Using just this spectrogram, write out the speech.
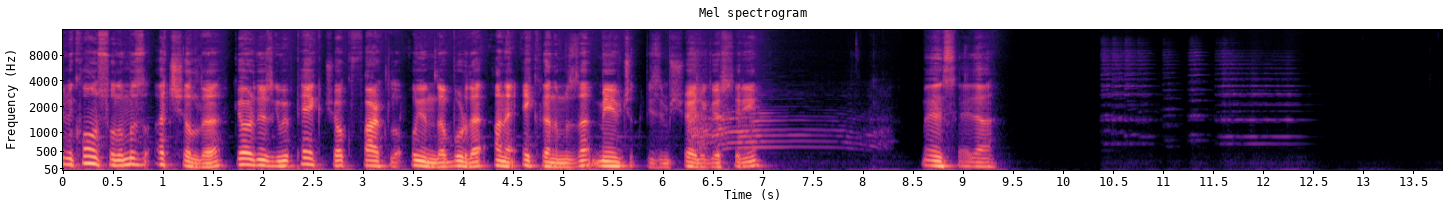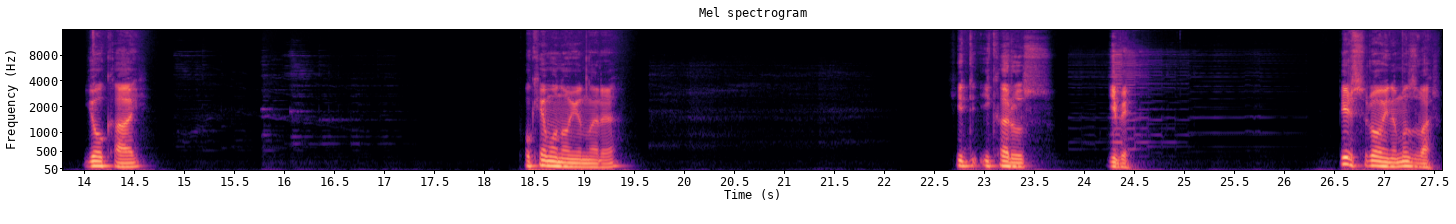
Şimdi konsolumuz açıldı. Gördüğünüz gibi pek çok farklı oyunda burada ana ekranımızda mevcut bizim. Şöyle göstereyim. Mesela Yokai Pokemon oyunları Kid Icarus gibi. Bir sürü oyunumuz var.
